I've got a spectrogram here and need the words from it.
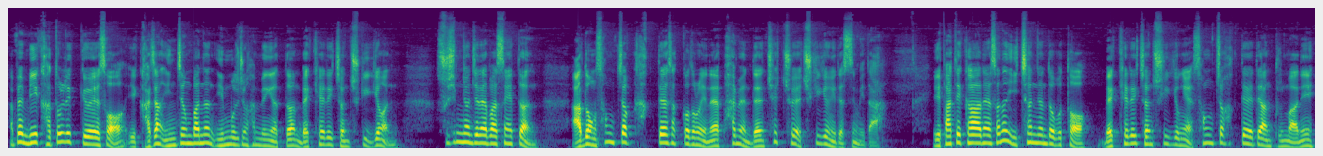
한편 미 가톨릭교에서 이 가장 인정받는 인물 중 한 명이었던 맥케릭 전 추기경은 수십 년 전에 발생했던 아동 성적 학대 사건으로 인해 파면된 최초의 추기경이 됐습니다. 이 바티칸에서는 2000년도부터 맥케릭 전 추기경의 성적 학대에 대한 불만이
